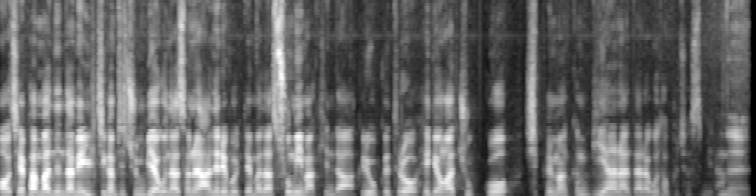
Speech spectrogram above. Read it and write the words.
어, 재판받는다며 일찌감치 준비하고 나서는 아내를 볼 때마다 숨이 막힌다. 그리고 끝으로 혜경아 죽고 싶을 만큼 미안하다라고 덧붙였습니다. 네.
